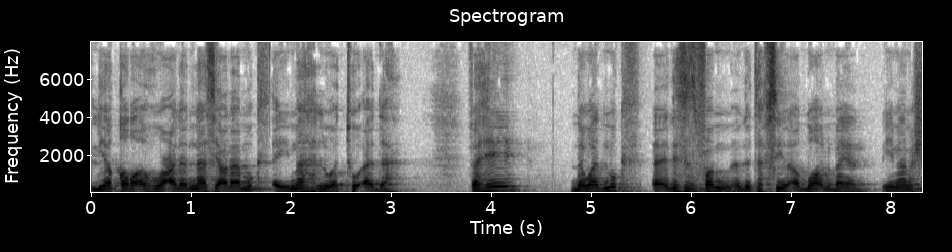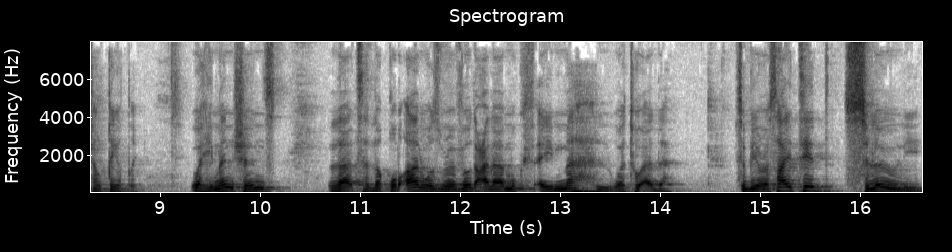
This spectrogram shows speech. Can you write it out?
ليقرأه على الناس على مكث أي مهل وتؤدة. فهي the word مكث, uh, this is from the tafsir أضواء البيان, the Imam al-Shanqiti, where he mentions that the Quran was revealed على مكث أي مهل وتؤدة to be recited slowly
